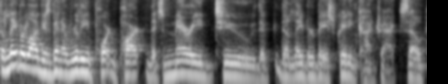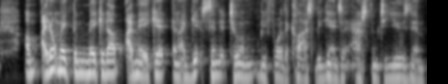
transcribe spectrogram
the labor log has been a really important part that's married to the, the labor-based grading contract. So um, I don't make them make it up. I make it and I get send it to them before the class begins and ask them to use them.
